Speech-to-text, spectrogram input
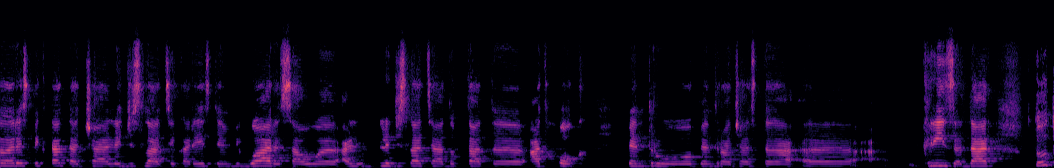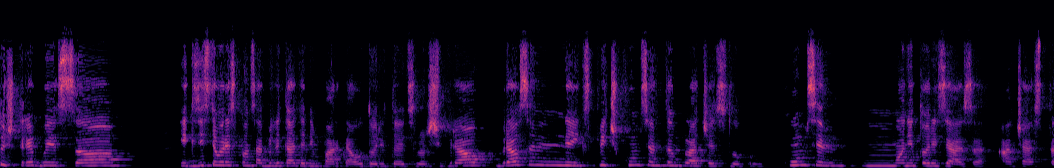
uh, respectată acea legislație care este în vigoare sau uh, legislația adoptată ad hoc pentru, pentru această uh, criză, dar totuși trebuie să existe o responsabilitate din partea autorităților și vreau, vreau să ne explici cum se întâmplă acest lucru, cum se monitorizează această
